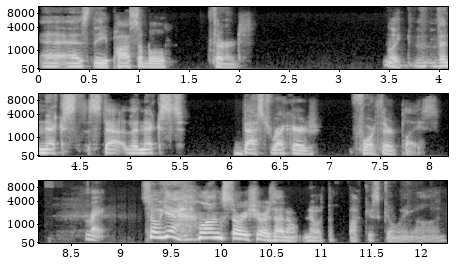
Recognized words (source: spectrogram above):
as the possible third, like the next sta- the next best record for third place. Right. So yeah, long story short is I don't know what the fuck is going on.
